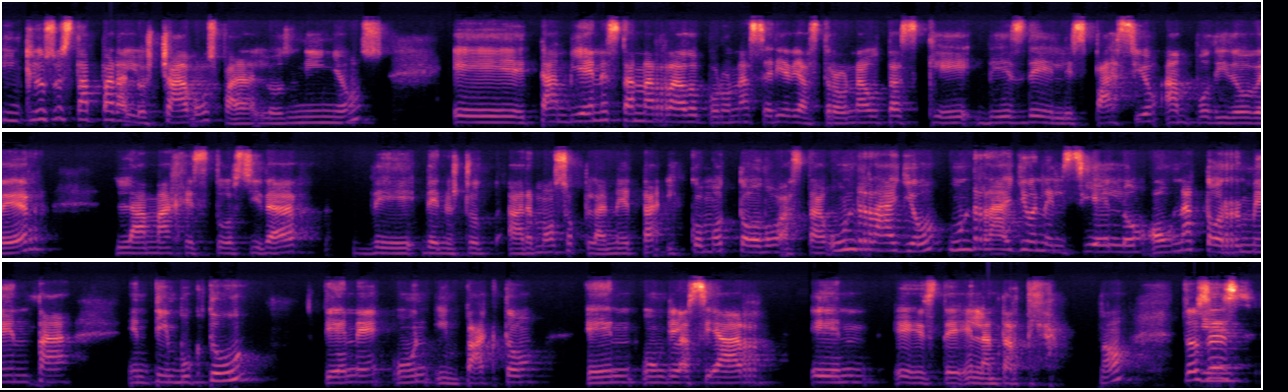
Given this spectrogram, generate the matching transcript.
incluso está para los chavos, para los niños. Eh, también está narrado por una serie de astronautas que desde el espacio han podido ver la majestuosidad de, nuestro hermoso planeta y cómo todo, hasta un rayo, un rayo en el cielo o una tormenta en Timbuktu, tiene un impacto en un glaciar en, este, en la Antártida, ¿no? Entonces,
